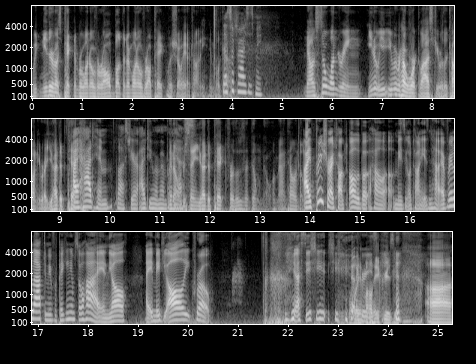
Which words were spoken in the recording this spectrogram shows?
we, neither of us picked number one overall, but the number one overall pick was Shohei Otani in both That drafts. surprises me. Now I'm still wondering. You know, you, you remember how it worked last year with Otani, right? You had to pick. I had him last year. I do remember. I know. yes. I'm just saying you had to pick. For those that don't know, I'm, I'm telling them. I'm pretty sure I talked all about how amazing Otani is and how everybody laughed at me for picking him so high, and y'all, I- it made you all eat crow. yeah, see, she she Molly, agrees. Molly agrees. Uh,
